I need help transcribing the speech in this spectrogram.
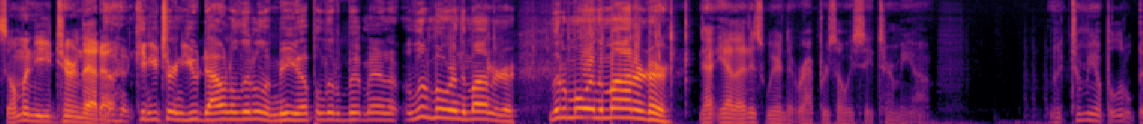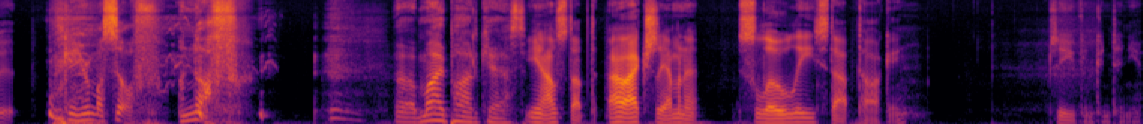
So I'm gonna need you to turn that up. can you turn you down a little and me up a little bit, man? A little more in the monitor. A little more in the monitor. That yeah, that is weird that rappers always say turn me up. Like turn me up a little bit. I can't hear myself enough. Uh, my podcast. Yeah, I'll stop. T- oh, actually, I'm gonna slowly stop talking, so you can continue.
